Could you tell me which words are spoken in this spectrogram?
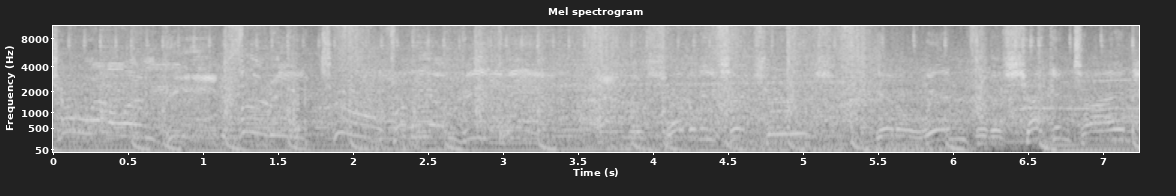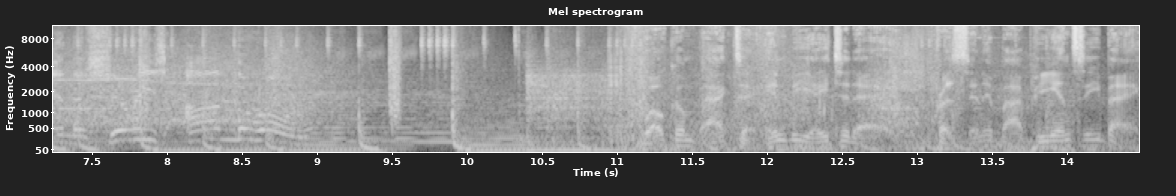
Joel Embiid, 32 for the MVP. And the 76ers get a win for the second time in the series on the road. Welcome back to NBA Today, presented by PNC Bank.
